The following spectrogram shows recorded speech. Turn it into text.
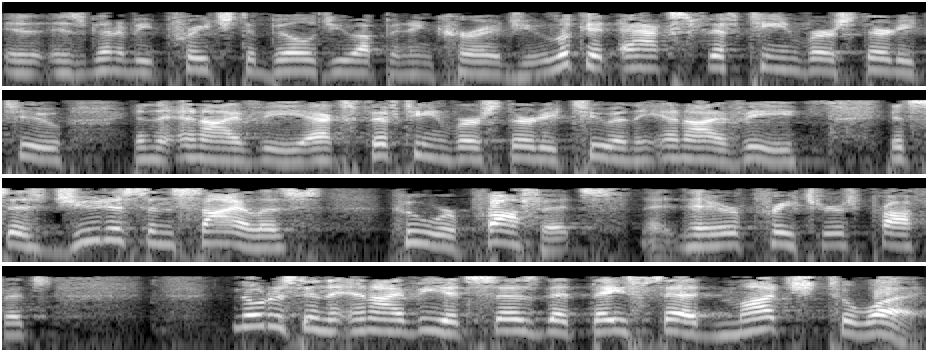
is, is going to be preached to build you up and encourage you. Look at Acts 15 verse 32 in the NIV. Acts 15 verse 32 in the NIV. It says, Judas and Silas, who were prophets, they were preachers, prophets, Notice in the NIV it says that they said much to what?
